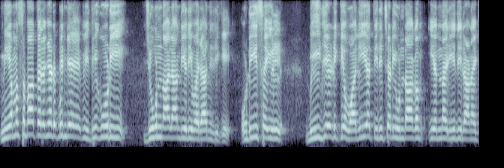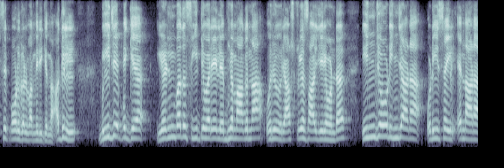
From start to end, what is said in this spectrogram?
നിയമസഭാ തെരഞ്ഞെടുപ്പിന്റെ വിധി കൂടി ജൂൺ നാലാം തീയതി വരാനിരിക്കെ. ഒഡീസയിൽ ബി ജെ ഡിക്ക് വലിയ തിരിച്ചടി ഉണ്ടാകും എന്ന രീതിയിലാണ് എക്സിറ്റ് പോളുകൾ വന്നിരിക്കുന്നത്. അതിൽ ബി ജെ പിക്ക് എൺപത് സീറ്റ് വരെ ലഭ്യമാകുന്ന ഒരു രാഷ്ട്രീയ സാഹചര്യമുണ്ട്. ഇഞ്ചോട് ഇഞ്ചാണ് ഒഡീസയിൽ എന്നാണ്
